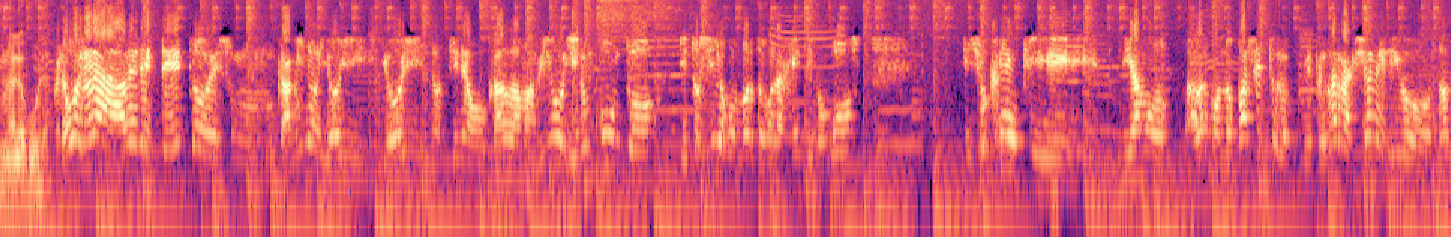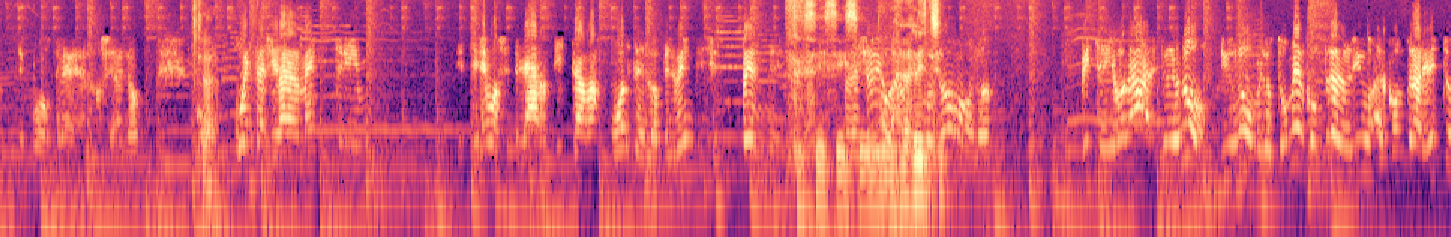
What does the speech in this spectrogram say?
una locura. Pero bueno, nada, a ver, este, esto es un, camino y hoy, y hoy nos tiene abocado a más vivo y en un punto, y esto sí lo comparto con la gente y con vos, yo creo que, digamos, a ver, cuando pasa esto, mi primera reacción es, digo, no te puedo creer, o sea, no cuesta llegar al mainstream, tenemos la artista más fuerte del 2020 y se suspende. Sí, sí, sí, no, digo, no, leche. no, viste, digo, ah, pero no, digo, no, me lo tomé al contrario, digo, al contrario, esto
